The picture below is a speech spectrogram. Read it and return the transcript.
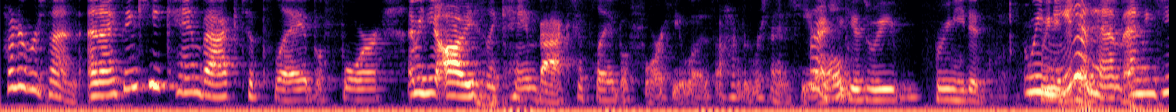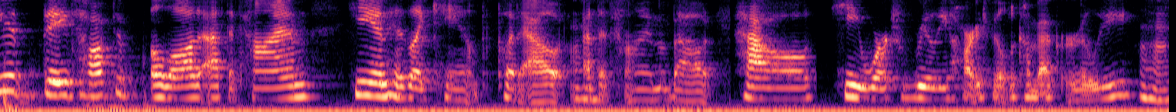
Hundred percent, and I think he came back to play before. I mean, he obviously came back to play before he was hundred percent healed. Right, because we, we needed we, needed him. and he they talked a lot at the time. He and his like camp put out Mm-hmm. at the time about how he worked really hard to be able to come back early. Mhm.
